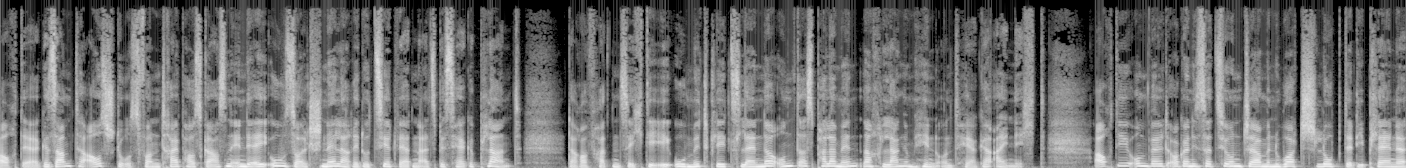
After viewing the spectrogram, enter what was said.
Auch der gesamte Ausstoß von Treibhausgasen in der EU soll schneller reduziert werden als bisher geplant. Darauf hatten sich die EU-Mitgliedsländer und das Parlament nach langem Hin und Her geeinigt. Auch die Umweltorganisation German Watch lobte die Pläne,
